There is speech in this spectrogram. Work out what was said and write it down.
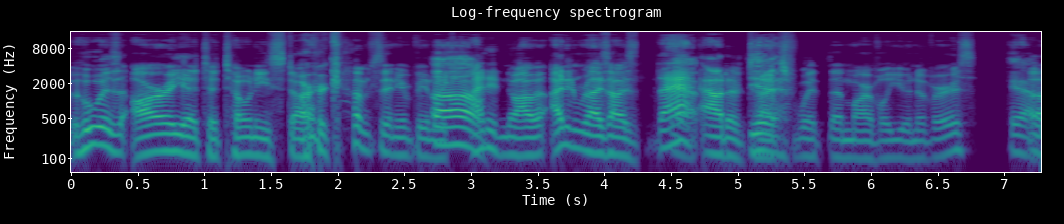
who was Arya to Tony Stark. I'm sitting here being like, Oh. I didn't know. I, I didn't realize I was that out of Yeah. touch with the Marvel universe. Yeah. Oh,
